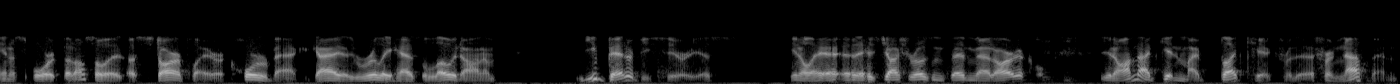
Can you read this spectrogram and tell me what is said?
in a sport, but also a, a star player, a quarterback, a guy that really has the load on him, you better be serious. You know, as Josh Rosen said in that article, you know, I'm not getting my butt kicked for the for nothing.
